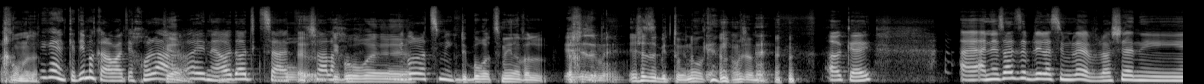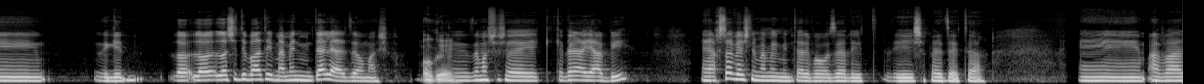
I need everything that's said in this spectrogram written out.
איך קוראים לזה? כן, כן, קדימה קרמה, את יכולה, כן. הנה, עוד עוד קצת, דיבור דיבור עצמי. דיבור עצמי, אבל... יש איזה ביטוי, נו, כן, לא משנה. אוקיי. אני עושה את זה בלי לשים לב, לא שאני, נגיד, לא, לא, לא שדיברתי עם מאמן מנטלי על זה או משהו. אוקיי. זה משהו שכנראה היה בי. עכשיו יש לי מאמן מנטלי והוא עוזר לי לשפר את זה יותר. אמ, אבל,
